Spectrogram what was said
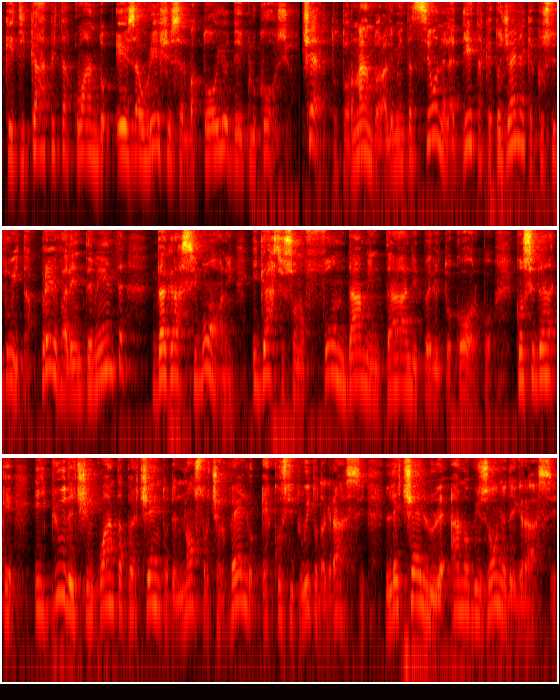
che ti capita quando esaurisci il serbatoio del glucosio. Certo, tornando all'alimentazione, la dieta chetogenica è costituita prevalentemente da grassi buoni. I grassi sono fondamentali per il tuo corpo. Considera che il più del 50% del nostro cervello è costituito da grassi. Le cellule hanno bisogno dei grassi,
